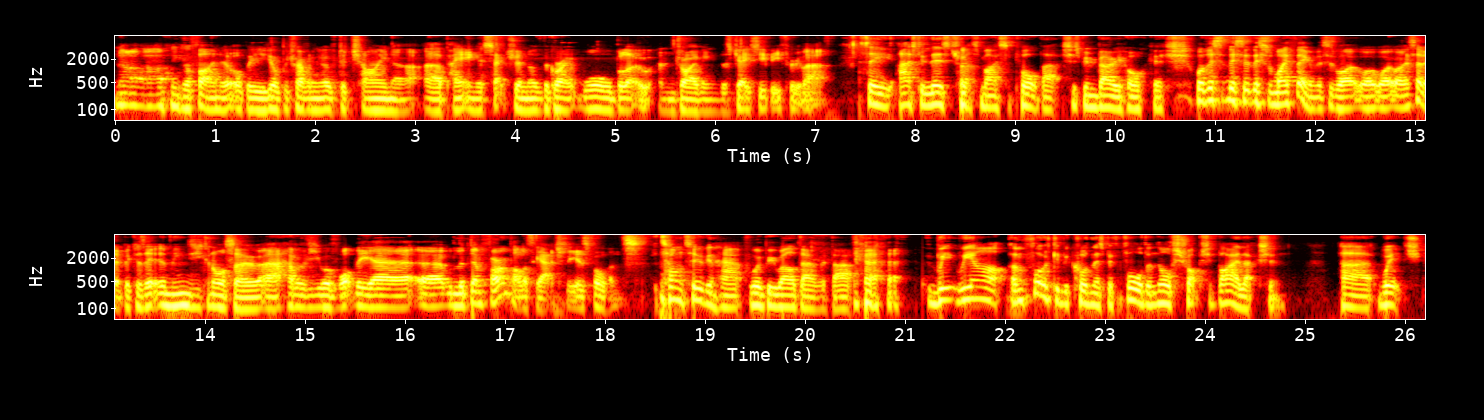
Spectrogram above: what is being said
No, I I think You'll find it'll be you'll be travelling over to China, uh, painting a section of the Great Wall below, and driving this JCB through that. See, actually, Liz Truss might support that. She's been very hawkish. Well, this this is this is my thing. This is why why, why I said it because it means you can also uh, have a view of what the uh, uh, Lib Dem foreign policy actually is for once. Tom Tugendhat would be well down with that. we we are unfortunately recording this before the North Shropshire by-election, uh, which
